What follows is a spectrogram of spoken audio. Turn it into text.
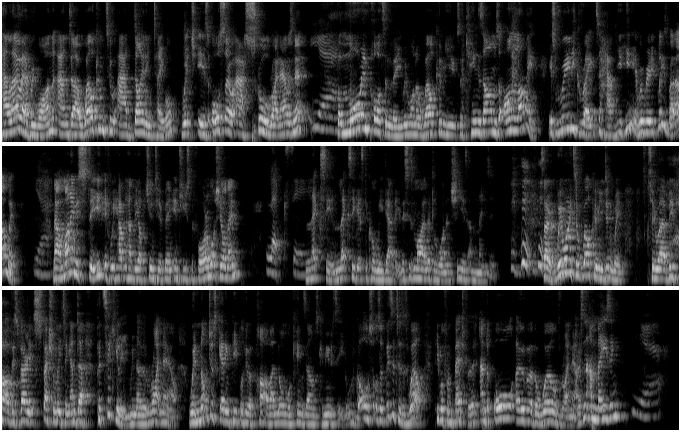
hello everyone, and uh, welcome to our dining table, which is also our school right now, isn't it? Yeah. But more importantly, we want to welcome you to the King's Arms Online. It's really great to have you here. We're really pleased about it, aren't we? Yeah. Now, my name is Steve, if we haven't had the opportunity of being introduced before. And what's your name? Lexi. Lexi. And Lexi gets to call me Daddy. This is my little one, and she is amazing. So, we wanted to welcome you, didn't we? To uh, be part of this very special meeting, and uh, particularly, we know that right now we're not just getting people who are part of our normal King's Arms community, but we've got all sorts of visitors as well. People from Bedford and all over the world right now. Isn't that amazing? yeah.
